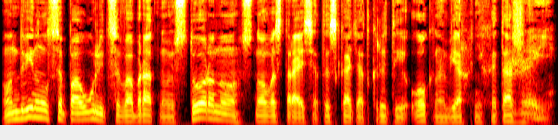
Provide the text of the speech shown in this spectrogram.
он двинулся по улице в обратную сторону, снова стараясь отыскать открытые окна верхних этажей.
